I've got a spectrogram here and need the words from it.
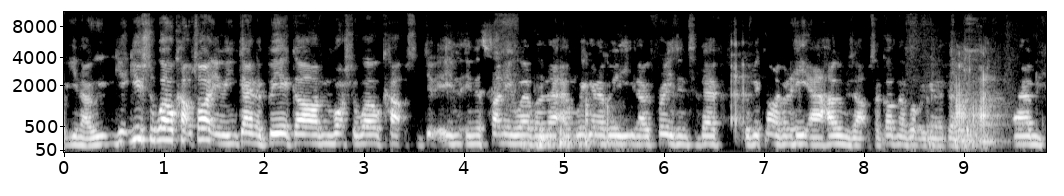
You know, you used to World Cups, aren't you? You can go in a beer garden, watch the World Cups in, in the sunny weather and that, and we're going to be, you know, freezing to death because we can't even heat our homes up. So God knows what we're going to do. Um,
